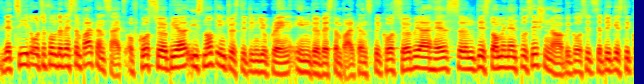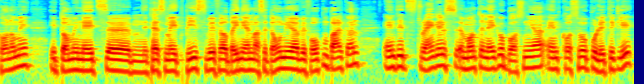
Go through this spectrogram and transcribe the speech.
let's see it also from the Western Balkan side. Of course, Serbia is not interested in Ukraine in the Western Balkans because Serbia has um, this dominant position now because it's the biggest economy. It dominates, um, it has made peace with Albania and Macedonia with Open Balkan and it strangles uh, Montenegro, Bosnia, and Kosovo politically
